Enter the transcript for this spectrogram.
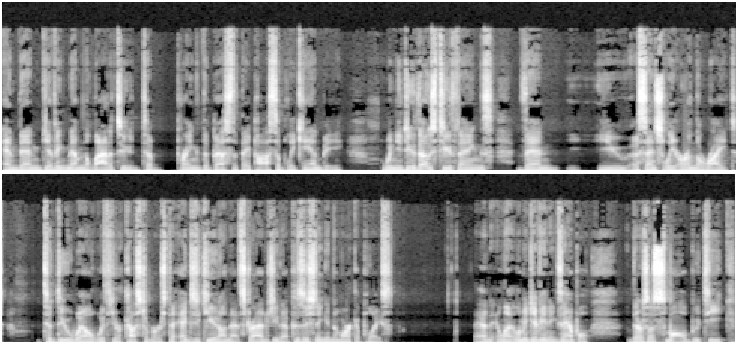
and then giving them the latitude to bring the best that they possibly can be. When you do those two things, then you essentially earn the right to do well with your customers, to execute on that strategy, that positioning in the marketplace. And let, let me give you an example. There's a small boutique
